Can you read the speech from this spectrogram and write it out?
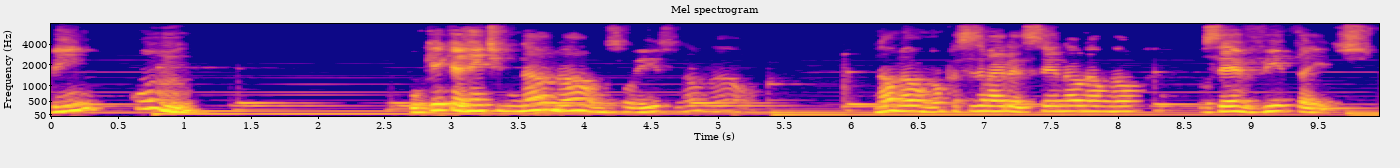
bem comum. Por que, que a gente, não, não, não sou isso, não, não. Não, não, não precisa emagrecer, não, não, não. Você evita isso.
